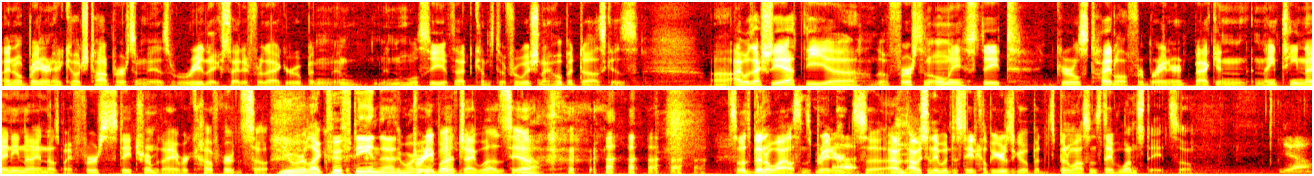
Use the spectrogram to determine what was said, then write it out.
I know Brainerd head coach Todd Person is really excited for that group, and, and, and we'll see if that comes to fruition. I hope it does because uh, I was actually at the uh, the first and only state girls title for Brainerd back in 1999. That was my first state tournament I ever covered. So you were like 15 then, pretty you? much. I was, yeah. yeah. so it's been a while since Brainerd's. Uh, obviously, they went to state a couple years ago, but it's been a while since they've won state. So. Yeah,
